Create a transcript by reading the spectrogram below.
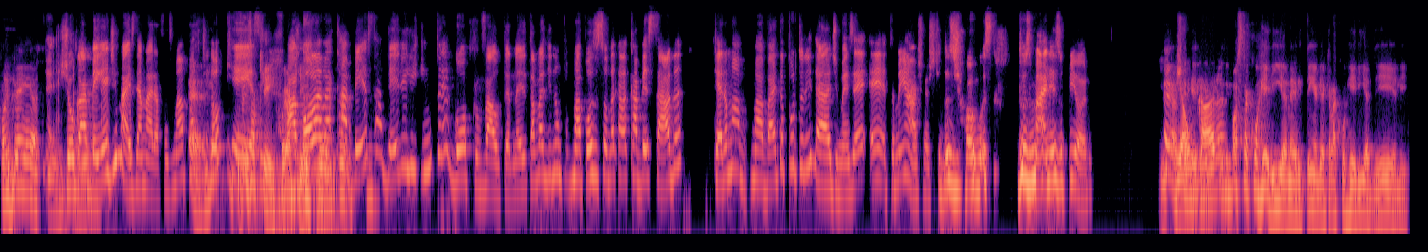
foi uhum. bem, assim. É, jogar bem é demais, né, Mara? Fez uma é, partida é, ok. Assim. foi a okay. bola na cabeça dele, ele entregou pro Walter, né? Ele tava ali numa posição daquela cabeçada, que era uma, uma baita oportunidade, mas é, é, também acho, acho que dos jogos dos Mares o pior. E, é, e é um ele, cara... ele mostra a correria, né? Ele tem ali aquela correria dele,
